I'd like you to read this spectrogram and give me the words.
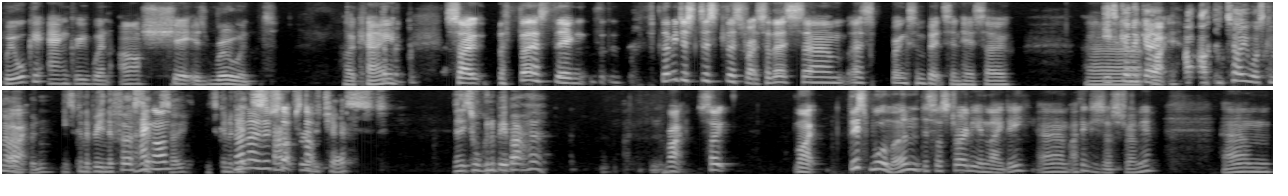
we all get angry when our shit is ruined. Okay. So the first thing let me just just let's right. So let's um let's bring some bits in here. So uh, he's gonna uh, go right. I, I can tell you what's gonna All right. happen he's gonna be in the first Hang on. episode he's gonna No, get no, stabbed stop, through stop. the chest then it's all gonna be about her Right. So, right. this woman, this Australian lady, um, I think she's Australian, um,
